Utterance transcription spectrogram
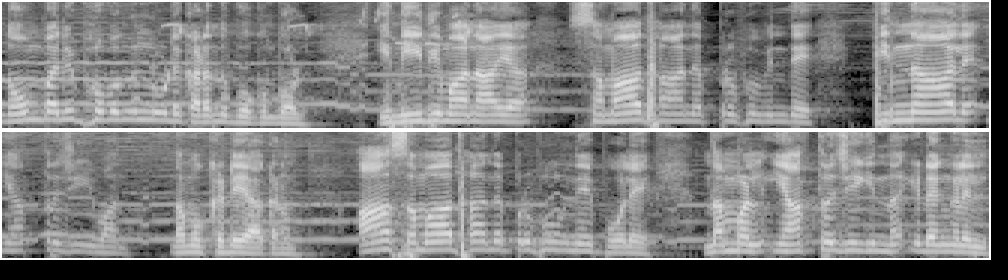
നോമ്പനുഭവങ്ങളിലൂടെ കടന്നു പോകുമ്പോൾ ഈ നീതിമാനായ സമാധാന പ്രഭുവിന്റെ പിന്നാലെ യാത്ര ചെയ്യുവാൻ നമുക്കിടയാകണം. ആ സമാധാന പ്രഭുവിനെ പോലെ നമ്മൾ യാത്ര ചെയ്യുന്ന ഇടങ്ങളിൽ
